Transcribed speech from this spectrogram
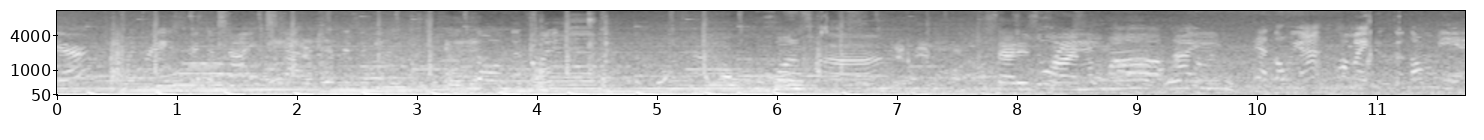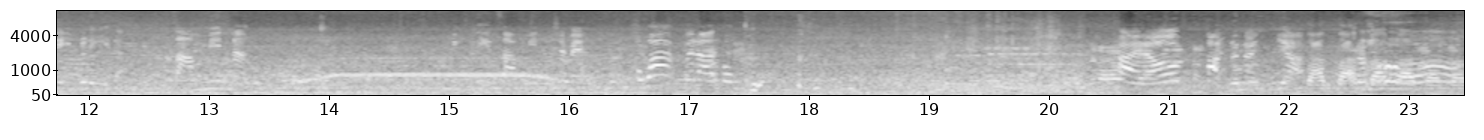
there? ถ่ายแล้วปัดด้วยนะเฮียตัดตัดตัดตัดตัดตัด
